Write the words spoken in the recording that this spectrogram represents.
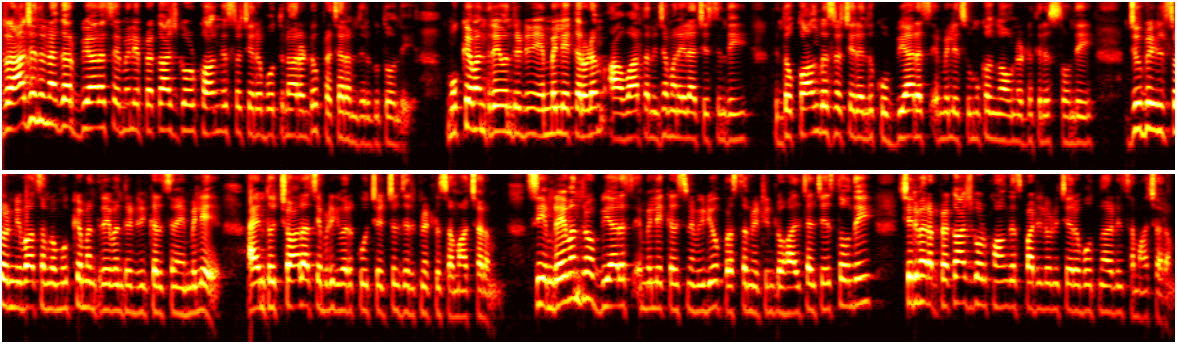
Rajendra Nagar BRS MLA Prakash Goud కాంగ్రెస్లో చేరబోతున్నారంటూ ప్రచారం జరుగుతోంది. ముఖ్యమంత్రి రేవంత్ రెడ్డిని ఎమ్మెల్యే కలవడం ఆ వార్త నిజమనేలా చేసింది. దీంతో కాంగ్రెస్లో చేరేందుకు బీఆర్ఎస్ ఎమ్మెల్యే సుముఖంగా ఉన్నట్లు తెలుస్తోంది. జూబ్లీహిల్స్లోని నివాసంలో ముఖ్యమంత్రి రేవంత్ రెడ్డిని కలిసిన ఎమ్మెల్యే ఆయనతో చాలా సేపటికి వరకు చర్చలు జరిపినట్లు సమాచారం. సీఎం రేవంత్ను బీఆర్ఎస్ ఎమ్మెల్యే కలిసిన వీడియో ప్రస్తుతం నెట్టింట్లో హల్చల్ చేస్తోంది. శనివారం ప్రకాష్ గౌడ్ కాంగ్రెస్ పార్టీలోని చేరబోతున్నారని సమాచారం.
